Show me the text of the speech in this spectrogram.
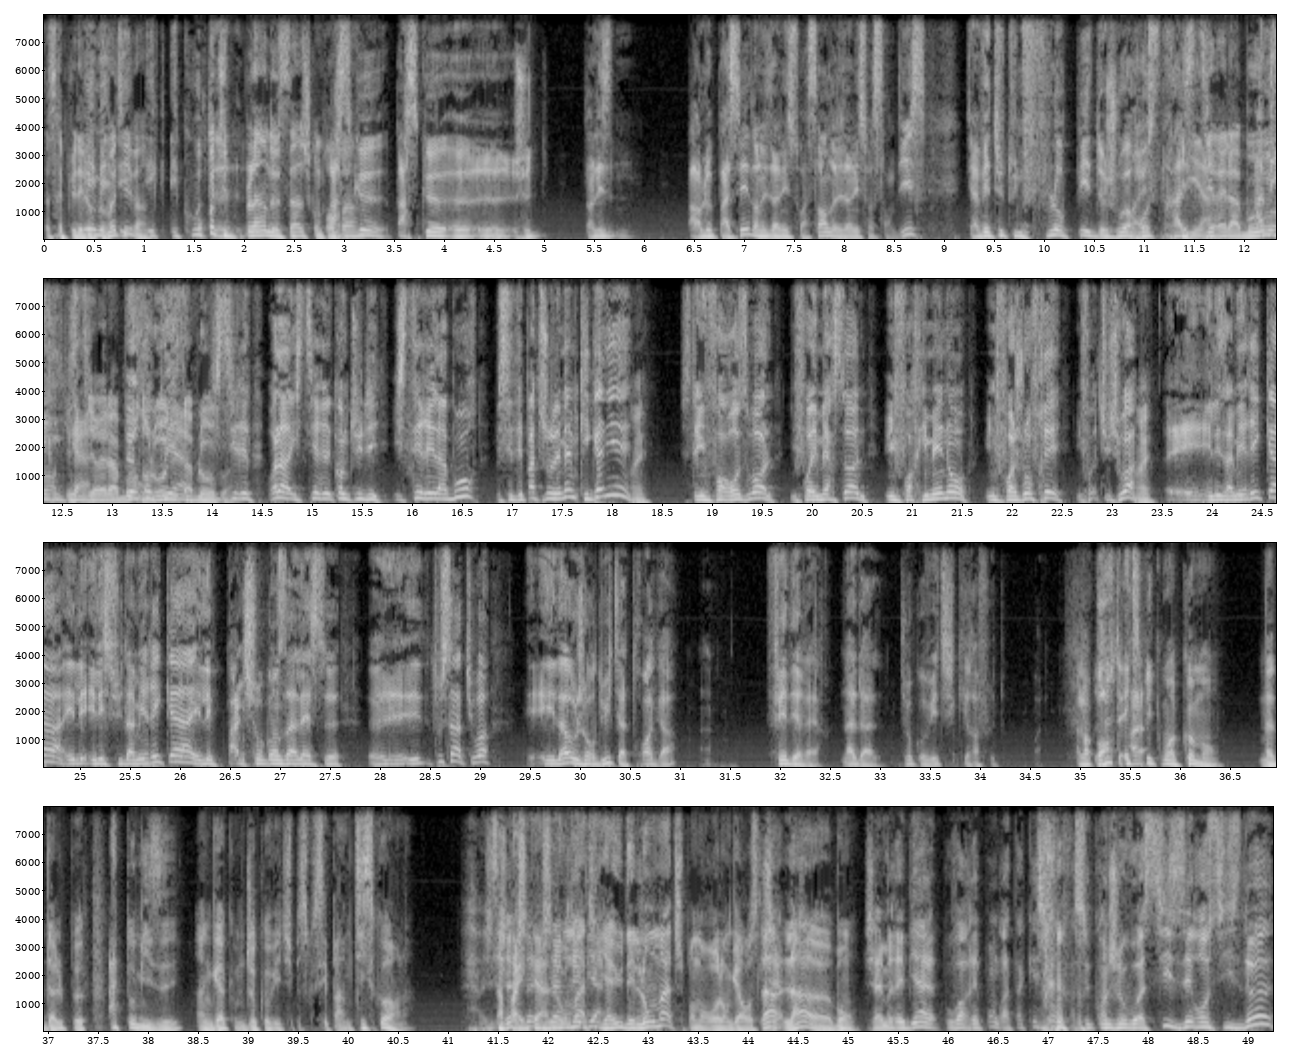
ça serait plus des Oui, locomotives. écoute, Pourquoi tu te euh, plains de ça? Je comprends parce pas. que parce que euh, euh, je dans les par le passé, dans les années 60, dans les années 70, il y avait toute une flopée de joueurs Ouais. Qui australiens, se tiraient la bourre, qui américains, se tiraient la bourre dans le haut du tableau. Ils se quoi. tiraient- voilà, ils se tiraient, comme tu dis, ils se tiraient la bourre, mais c'était pas toujours les mêmes qui gagnaient. Ouais. C'était une fois Roswell, une fois Emerson, une fois Jimeno, une fois Geoffrey, une fois, tu, tu vois, Ouais. et, et les Américains, et les, et les Sud-Américains, et les Pancho González, euh, euh, et tout ça, tu vois. Et, là, aujourd'hui, tu as trois gars, hein, Federer, Nadal, Djokovic, qui raflent tout. Voilà. Alors Bon, juste explique-moi comment Nadal peut atomiser un gars comme Djokovic parce que c'est pas un petit score là. Ça n'a pas été un long match. bien- Il y a eu des longs matchs pendant Roland Garros. Là, là, euh, bon. J'aimerais bien pouvoir répondre à ta question. Parce que quand je vois 6-0, 6-2,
